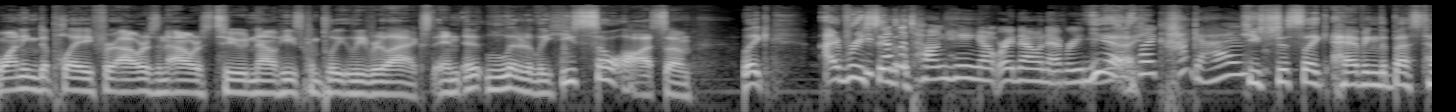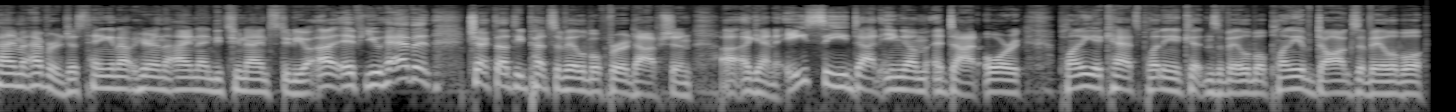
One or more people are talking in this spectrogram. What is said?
wanting to play for hours and hours to now he's completely relaxed, and it literally he's so awesome. Like every He's single got the tongue hanging out right now and everything. Yeah. Just like, hi guys. He's just like having the best time ever, just hanging out here in the I 929 studio. Uh, if you haven't checked out the pets available for adoption, uh, again, ac.ingham.org. Plenty of cats, plenty of kittens available, plenty of dogs available.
